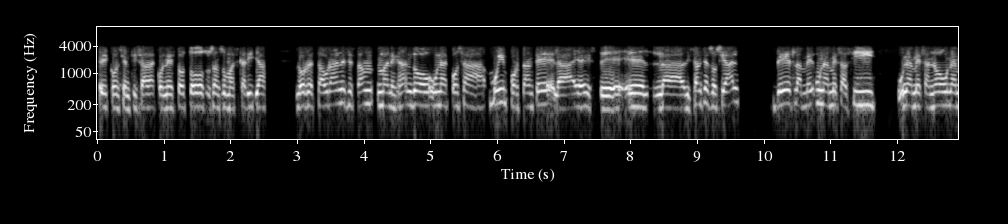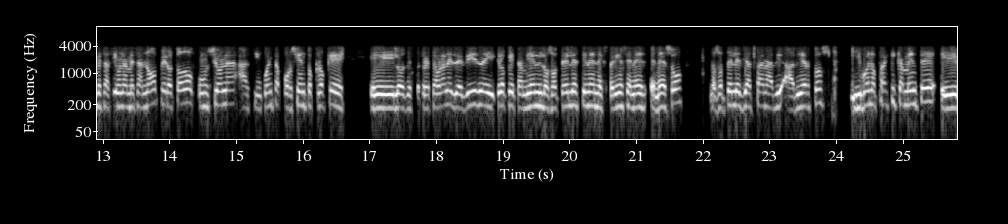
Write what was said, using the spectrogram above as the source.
eh, concientizada con esto. Todos usan su mascarilla. Los restaurantes están manejando una cosa muy importante, la, este, la distancia social. Ves la me- una mesa así, una mesa no, una mesa sí, una mesa no, pero todo funciona al 50%. Creo que eh, los restaurantes de Disney y creo que también los hoteles tienen experiencia en eso. Los hoteles ya están abi- abiertos y bueno, prácticamente eh,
